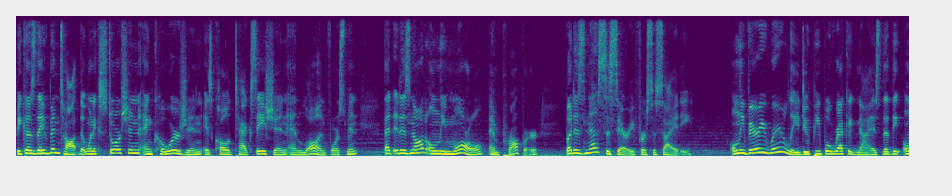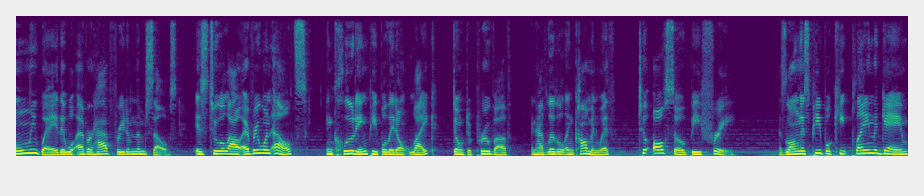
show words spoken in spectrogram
because they've been taught that when extortion and coercion is called taxation and law enforcement, that it is not only moral and proper, but is necessary for society. Only very rarely do people recognize that the only way they will ever have freedom themselves is to allow everyone else, including people they don't like, don't approve of, and have little in common with, to also be free. As long as people keep playing the game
